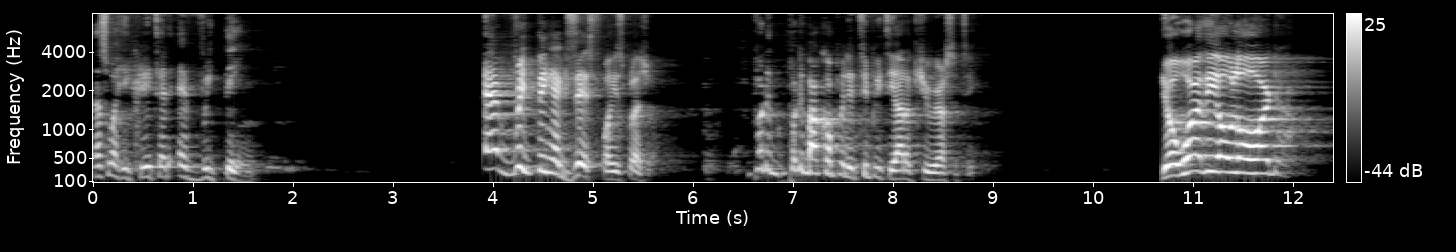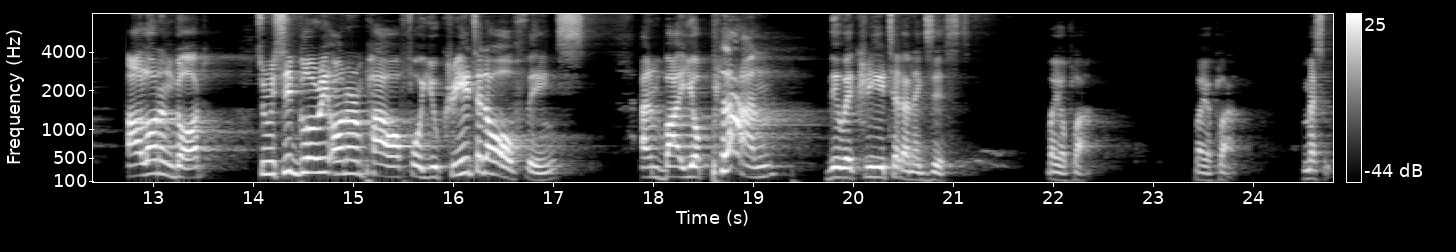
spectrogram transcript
That's why he created everything. Everything exists for his pleasure. Put it, put it back up in the TPT out of curiosity. You're worthy, O Lord, our Lord and God, to receive glory, honor, and power, for you created all things, and by your plan, they were created and exist. By your plan. By your plan. Message.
